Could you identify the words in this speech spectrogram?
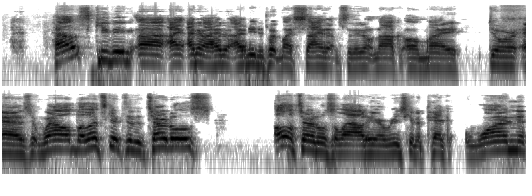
Housekeeping. Uh, I, I know I, had, I need to put my sign up so they don't knock on my door as well. But let's get to the turtles. All turtles allowed here. We're just going to pick one.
